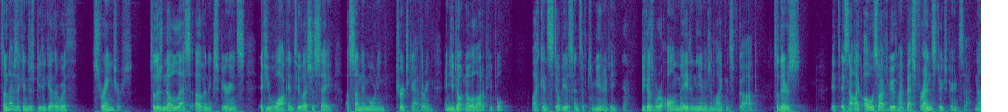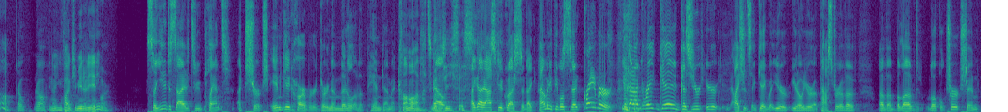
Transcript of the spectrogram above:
Sometimes it can just be together with strangers. So there's no less of an experience if you walk into, let's just say, a Sunday morning church gathering and you don't know a lot of people. Well, that can still be a sense of community yeah. Because we're all made in the image and likeness of God. So there's, it, it's not like, oh, so I have to be with my best friends to experience that. No. No, no. You know, you can find community anywhere. So you decided to plant a church in Gig Harbor during the middle of a pandemic. Come on, let's go, now, Jesus. I got to ask you a question. Like, how many people said, "Kramer, you got a great gig"? Because you're, you're, I should say gig, but you're, you know, you're a pastor of a, of a beloved local church, and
